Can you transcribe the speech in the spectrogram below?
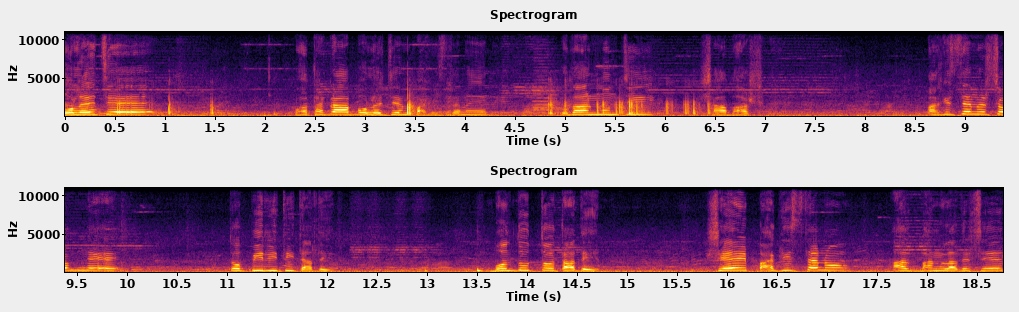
বলেছে, কথাটা বলেছেন পাকিস্তানের প্রধানমন্ত্রী শাহবাজ। পাকিস্তানের সঙ্গে তো পিরিতি তাদের, বন্ধুত্ব তাদের। সেই পাকিস্তানও আজ বাংলাদেশের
